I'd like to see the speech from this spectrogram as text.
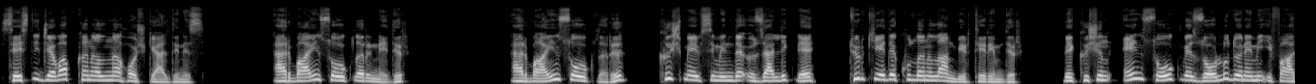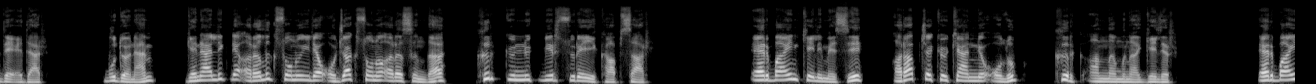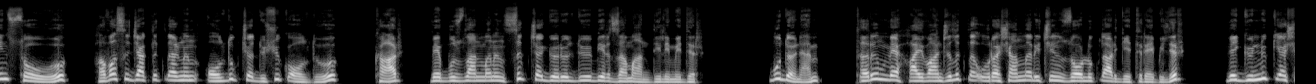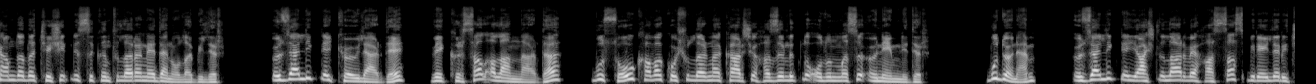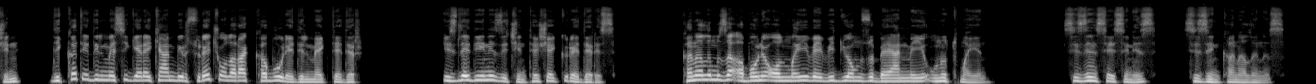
Sesli Cevap kanalına hoş geldiniz. Erbain soğukları nedir? Erbain soğukları, kış mevsiminde özellikle Türkiye'de kullanılan bir terimdir ve kışın en soğuk ve zorlu dönemi ifade eder. Bu dönem, genellikle Aralık sonu ile Ocak sonu arasında 40 günlük bir süreyi kapsar. Erbain kelimesi Arapça kökenli olup 40 anlamına gelir. Erbain soğuğu, hava sıcaklıklarının oldukça düşük olduğu, kar ve buzlanmanın sıkça görüldüğü bir zaman dilimidir. Bu dönem, tarım ve hayvancılıkla uğraşanlar için zorluklar getirebilir ve günlük yaşamda da çeşitli sıkıntılara neden olabilir. Özellikle köylerde ve kırsal alanlarda bu soğuk hava koşullarına karşı hazırlıklı olunması önemlidir. Bu dönem, özellikle yaşlılar ve hassas bireyler için dikkat edilmesi gereken bir süreç olarak kabul edilmektedir. İzlediğiniz için teşekkür ederiz. Kanalımıza abone olmayı ve videomuzu beğenmeyi unutmayın. Sizin sesiniz, sizin kanalınız.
